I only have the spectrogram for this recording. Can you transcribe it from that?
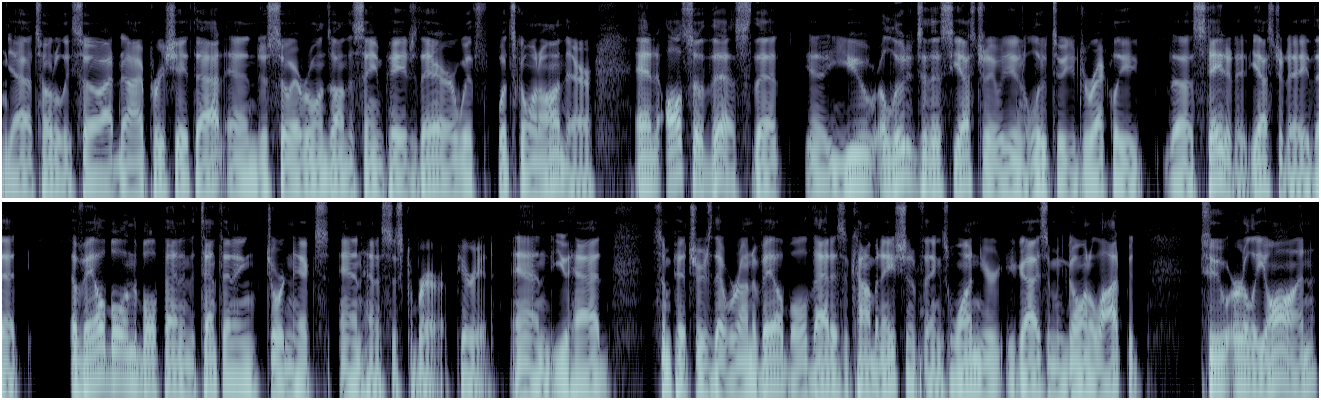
Yeah, totally. So I, I appreciate that, and just so everyone's on the same page there with what's going on there, and also this that you, know, you alluded to this yesterday. We didn't allude to. You directly uh, stated it yesterday that available in the bullpen in the tenth inning, Jordan Hicks and Genesis Cabrera. Period. And you had some pitchers that were unavailable. That is a combination of things. One, your your guys have been going a lot, but two, early on,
